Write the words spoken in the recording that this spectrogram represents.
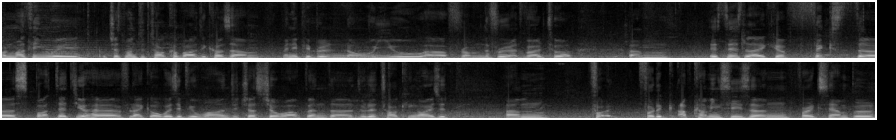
one more thing we just want to talk about because um, many people know you uh, from the Freeride World Tour. Um, is this like a fixed uh, spot that you have? Like always, if you want, you just show up and uh, do the talking, or is it um, for for the upcoming season, for example?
